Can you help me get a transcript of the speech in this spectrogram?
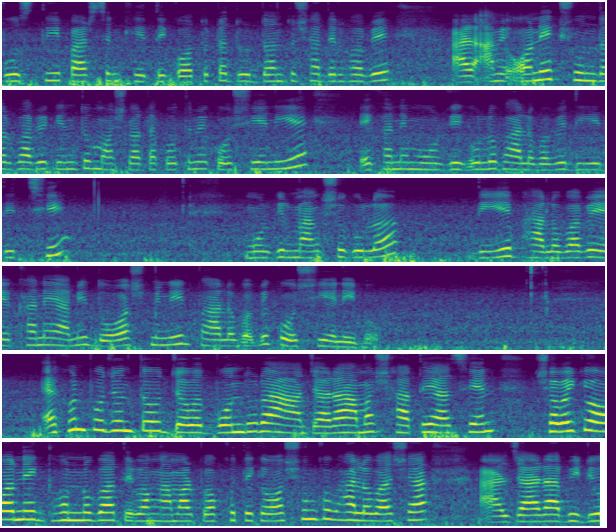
বুঝতেই পারছেন খেতে কতটা দুর্দান্ত স্বাদের হবে। আর আমি অনেক সুন্দরভাবে কিন্তু মশলাটা প্রথমে কষিয়ে নিয়ে এখানে মুরগিগুলো ভালোভাবে দিয়ে দিচ্ছি। মুরগির মাংসগুলো দিয়ে ভালোভাবে এখানে আমি দশ মিনিট ভালোভাবে কষিয়ে নিব। এখন পর্যন্ত বন্ধুরা, যারা আমার সাথে আছেন, সবাইকে অনেক ধন্যবাদ এবং আমার পক্ষ থেকে অসংখ্য ভালোবাসা। আর যারা ভিডিও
